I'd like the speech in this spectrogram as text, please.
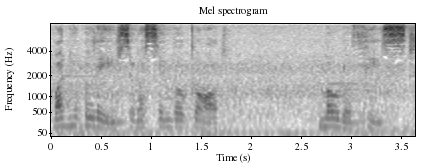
one who believes in a single God, monotheist,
